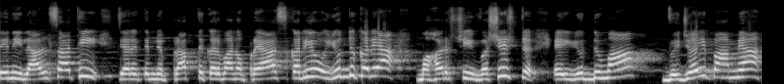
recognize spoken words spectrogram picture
તેની લાલસાથી જ્યારે તેમને પ્રાપ્ત કરવાનો પ્રયાસ કર્યો, યુદ્ધ કર્યા, મહર્ષિ વશિષ્ઠ એ યુદ્ધમાં વિજય પામ્યા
